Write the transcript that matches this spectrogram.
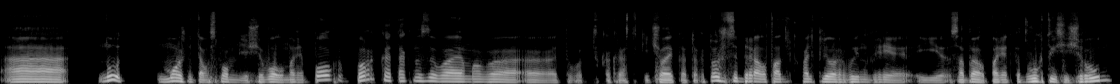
А, ну, можно там вспомнить еще Волмаре Пор, Порка, так называемого. Э, это вот как раз-таки человек, который тоже собирал фольклор в Ингрии и собрал порядка двух тысяч рун.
